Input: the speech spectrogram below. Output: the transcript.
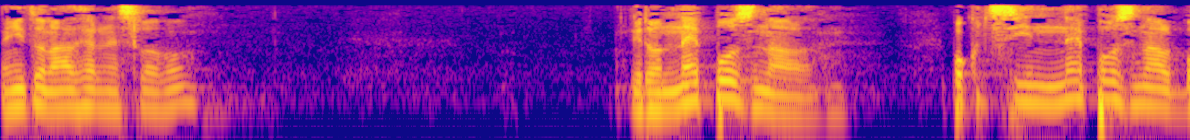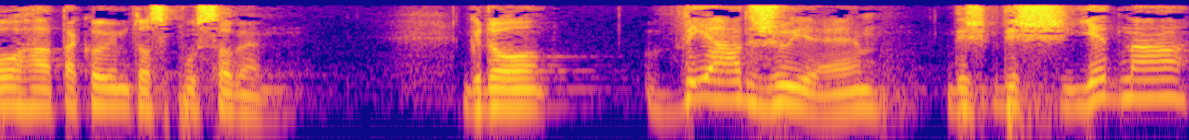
Není to nádherné slovo? Kdo nepoznal pokud si nepoznal Boha takovýmto způsobem, kdo vyjádřuje, když, když jedná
